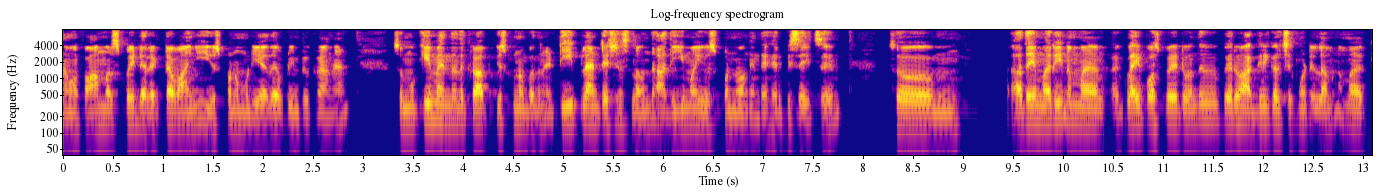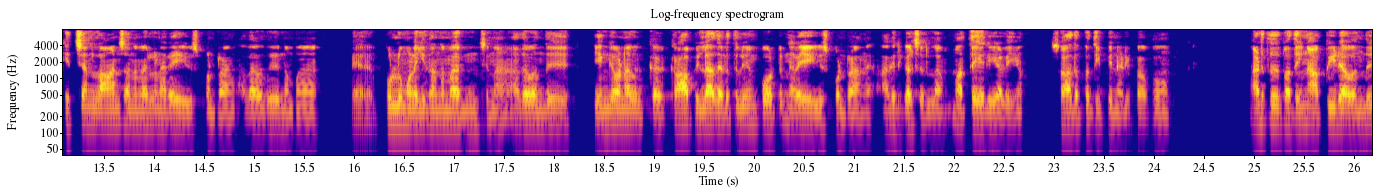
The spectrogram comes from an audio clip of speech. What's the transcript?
நம்ம ஃபார்மர்ஸ் போய் டைரெக்டாக வாங்கி யூஸ் பண்ண முடியாது அப்படின்னு இருக்காங்க. ஸோ முக்கியமாக எந்தெந்த கிராப் யூஸ் பண்ண பார்த்தீங்கன்னா டீ பிளான்டேஷன்ஸில் வந்து அதிகமாக யூஸ் பண்ணுவாங்க இந்த ஹெர்பிசைட்ஸு ஸோ அதே மாதிரி நம்ம கிளைபோஸ்பேட் வந்து வெறும் அக்ரிகல்ச்சருக்கு மட்டும் இல்லாமல் நம்ம கிச்சன் லான்ஸ் அந்த மாதிரிலாம் நிறைய யூஸ் பண்ணுறாங்க அதாவது நம்ம புல்லு முளைக்குது அந்த மாதிரி இருந்துச்சுன்னா அதை வந்து எங்க வேணாலும் கிராப் இல்லாத இடத்துலையும் போட்டு நிறைய யூஸ் பண்றாங்க. அக்ரிகல்ச்சர் இல்லாமல் மற்ற ஏரியாலையும் ஸோ அதை பத்தி பின்னாடி பார்ப்போம். அடுத்தது பார்த்தீங்கன்னா அப்பீடா வந்து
